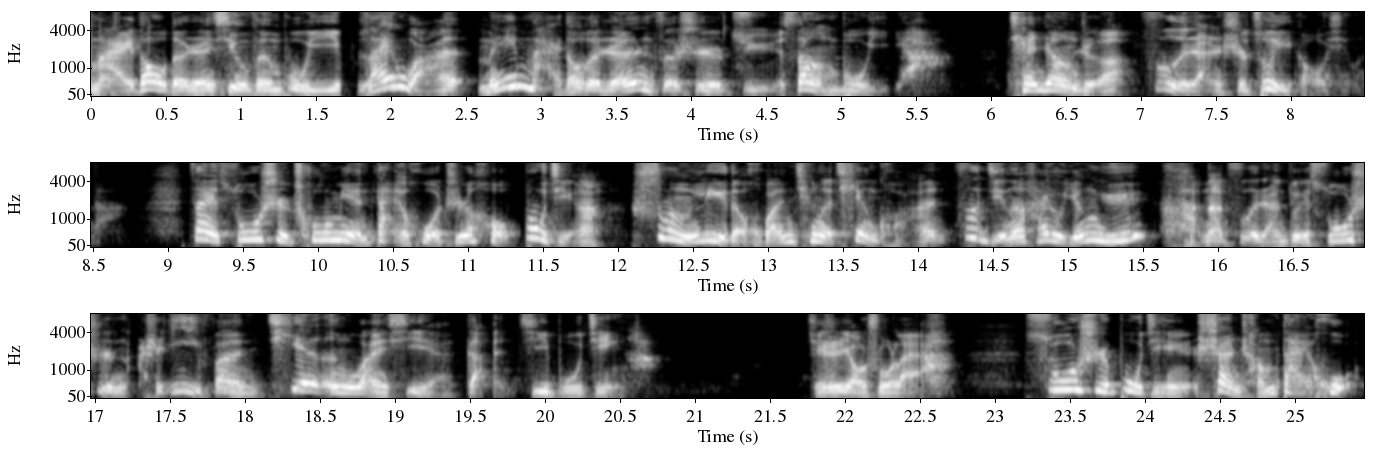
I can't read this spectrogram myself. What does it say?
买到的人兴奋不已，来晚没买到的人则是沮丧不已啊。欠账者自然是最高兴的，在苏轼出面带货之后，不仅啊顺利的还清了欠款，自己呢还有盈余，哈，那自然对苏轼那是一番千恩万谢，感激不尽啊。其实要说来啊，苏轼不仅擅长带货，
